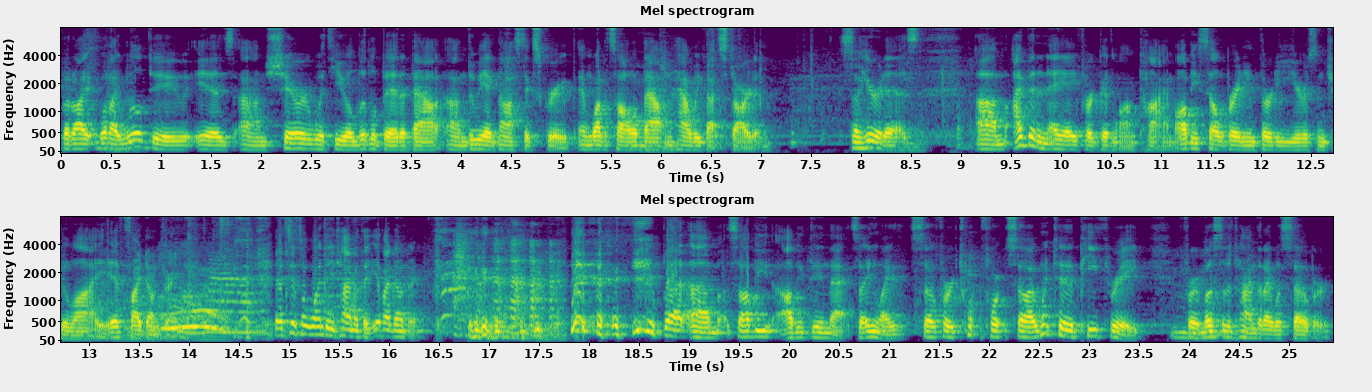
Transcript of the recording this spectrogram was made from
But I, what I will do is um, share with you a little bit about um, the We Agnostics group and what it's all about and how we got started. So here it is. Um, I've been in AA for a good long time. I'll be celebrating 30 years in July if I don't drink. it's just a one day time thing. If I don't drink, but um, so I'll be I'll be doing that. So anyway, so for, tw- for so I went to P3 mm-hmm. for most of the time that I was sober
